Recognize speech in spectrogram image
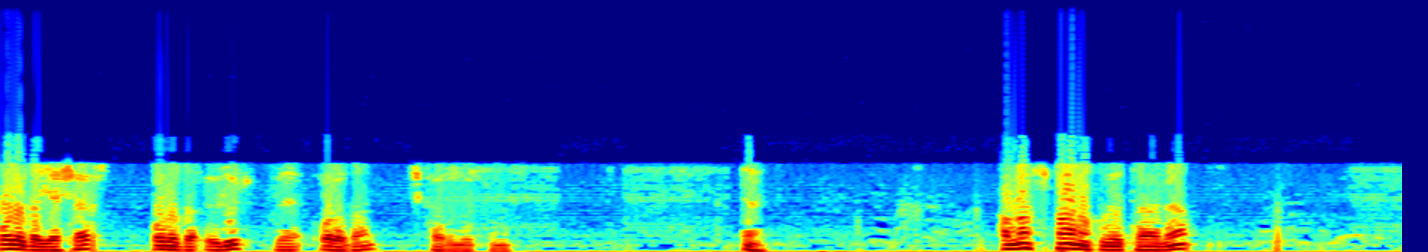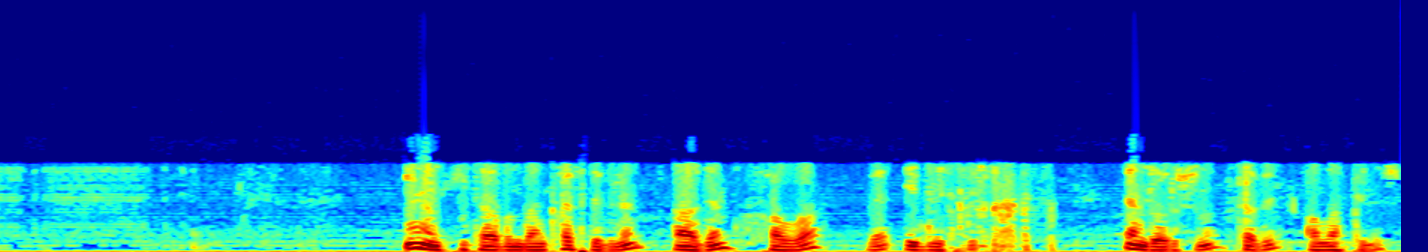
orada yaşar, orada ölür ve oradan çıkarılırsınız. Evet. Allah subhanahu ve teala inin hitabından kastedilen Adem, Havva ve İblis'tir. En doğrusunu tabi Allah bilir.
